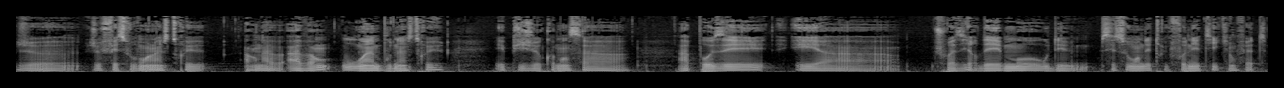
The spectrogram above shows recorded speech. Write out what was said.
Je, je fais souvent l'instru en av- avant ou un bout d'instru, et puis je commence à, à poser et à choisir des mots ou des. C'est souvent des trucs phonétiques en fait,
